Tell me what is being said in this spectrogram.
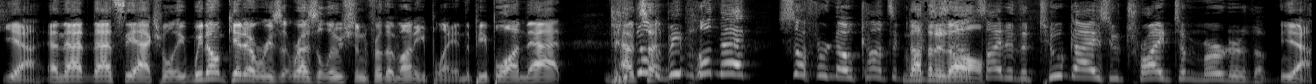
yeah, and that that's the actual. We don't get a res- resolution for the money plane. The people on that no, the people on that suffer no consequences Nothing at all. outside of the two guys who tried to murder them. yeah,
